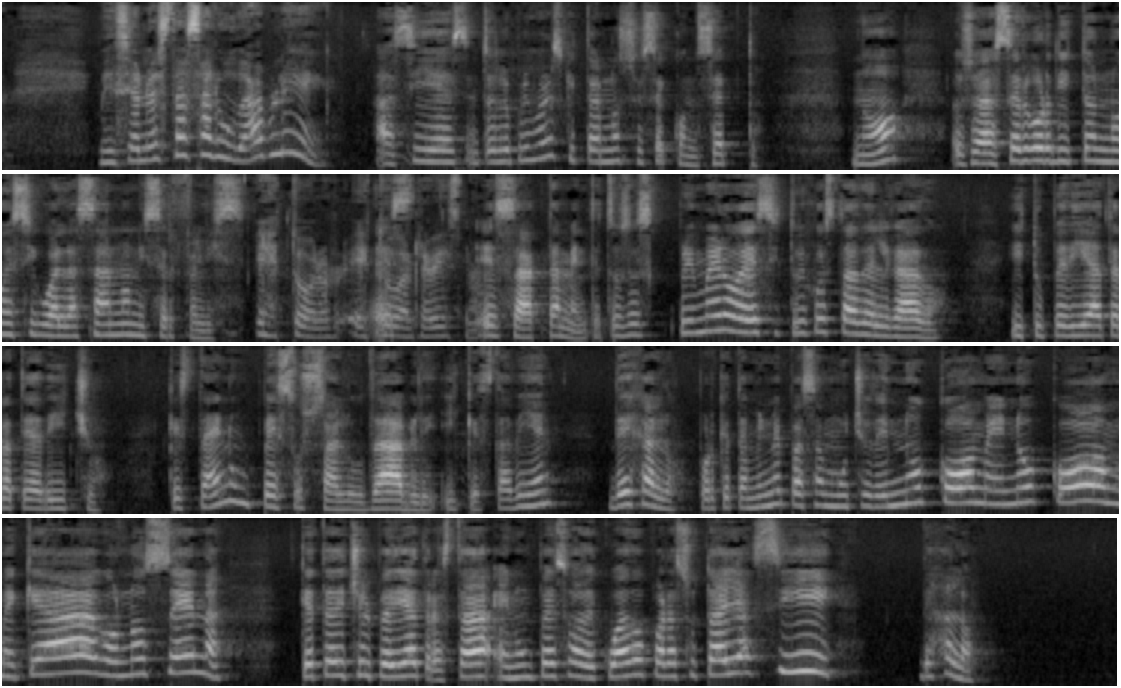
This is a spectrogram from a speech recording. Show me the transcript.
me decía, no está saludable. Así es, entonces lo primero es quitarnos ese concepto, ¿no? O sea, ser gordito no es igual a sano ni ser feliz. Es todo, es todo al revés, ¿no? Exactamente. Entonces, primero es, si tu hijo está delgado y tu pediatra te ha dicho que está en un peso saludable y que está bien, déjalo, porque también me pasa mucho de no come, no come, ¿qué hago? No cena. ¿Qué te ha dicho el pediatra? ¿Está en un peso adecuado para su talla? Sí, déjalo.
